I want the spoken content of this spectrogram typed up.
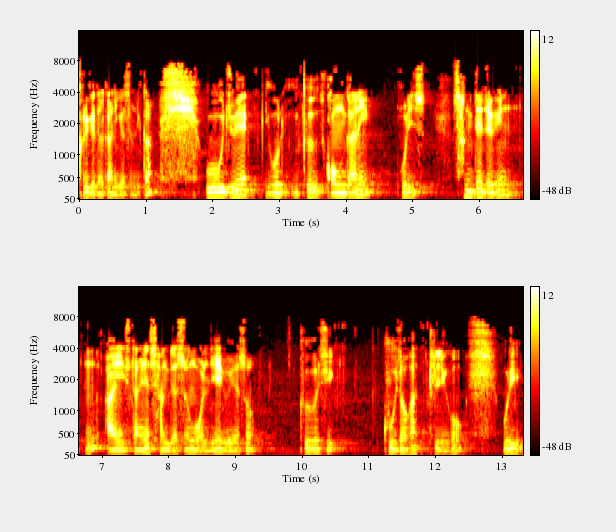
그렇게 될 거 아니겠습니까? 우주의 그 공간이 우리 상대적인 아인슈타인의 상대성 원리에 의해서 그것이 구조가 틀리고 우리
